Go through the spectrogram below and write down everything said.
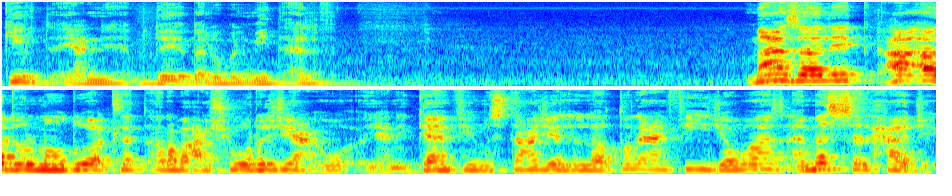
كيف يعني بده يقبلوا بال 100000 مع ذلك عقدوا الموضوع ثلاث أربع شهور رجع يعني كان في مستعجل إلا طلع في جواز أمس الحاجة.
